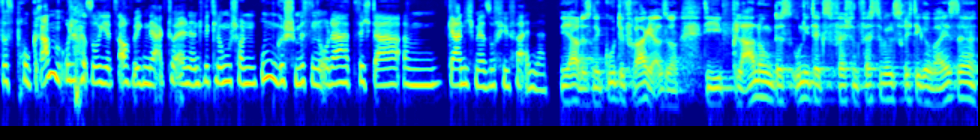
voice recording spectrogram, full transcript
das Programm oder so jetzt auch wegen der aktuellen Entwicklung schon umgeschmissen oder hat sich da ähm, gar nicht mehr so viel verändert? Ja, das ist eine gute Frage. Also die Planung des Unitex Fashion Festivals richtigerweise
